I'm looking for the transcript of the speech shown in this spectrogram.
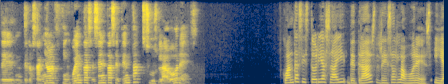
de, los años 50, 60, 70, sus labores. ¿Cuántas historias hay detrás de esas labores? Y,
